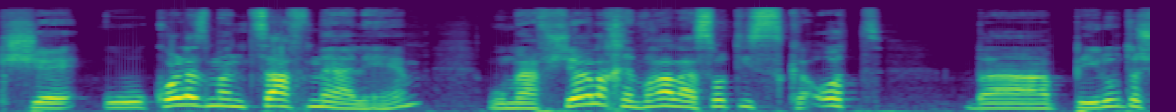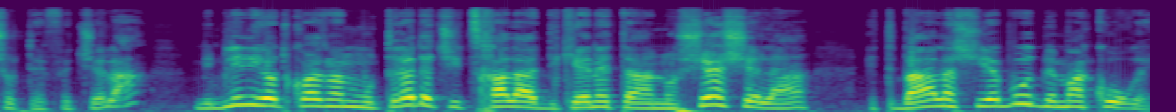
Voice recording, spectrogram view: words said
כשהוא כל הזמן צף מעליהם, הוא מאפשר לחברה לעשות עסקאות בפעילות השוטפת שלה, מבלי להיות כל הזמן מוטרדת שהיא צריכה לעדכן את הנושה שלה, את בעל השיעבוד, במה קורה.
